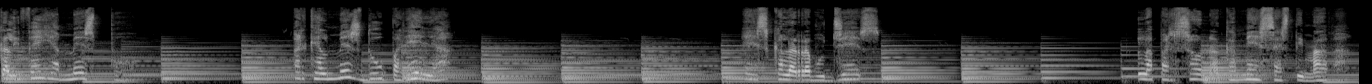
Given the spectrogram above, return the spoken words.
que li feia més por, perquè el més dur per ella és que la rebutgés la persona que més s'estimava.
